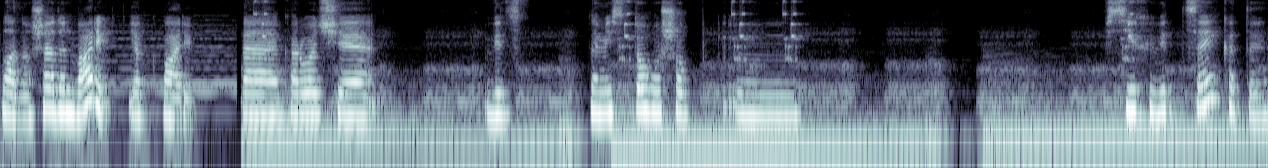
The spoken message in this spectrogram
Ладно, ще один варік, як варік. Це, коротше, від... замість того, щоб всіх відцейкати.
